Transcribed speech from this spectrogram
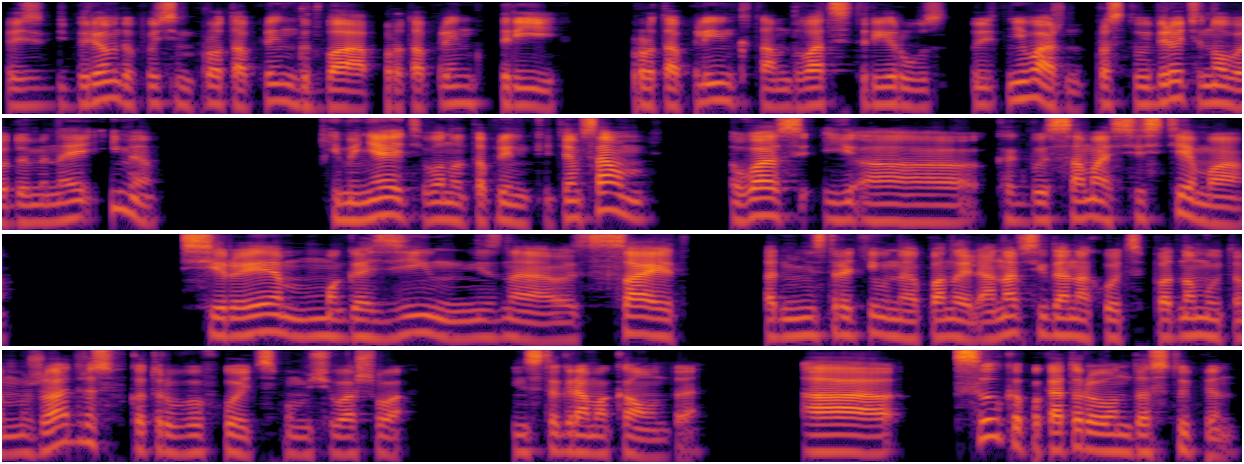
То есть берем, допустим, Protoplink 2, Protoplink 3, Protoplink там 23 рус. То есть неважно, просто вы берете новое доменное имя и меняете его на топлинки. Тем самым у вас и, а, как бы сама система CRM, магазин, не знаю, сайт, административная панель, она всегда находится по одному и тому же адресу, в который вы входите с помощью вашего Инстаграм-аккаунта. А ссылка, по которой он доступен,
